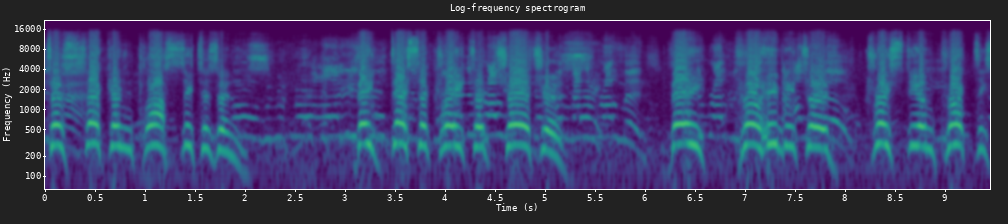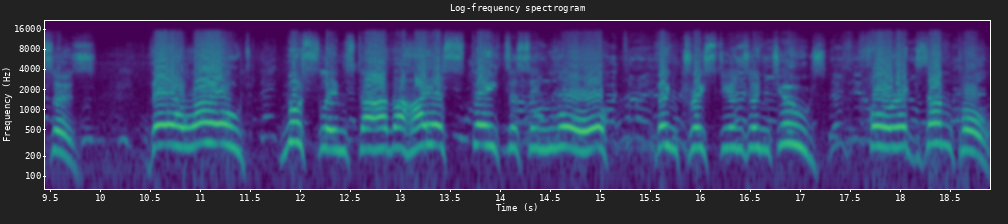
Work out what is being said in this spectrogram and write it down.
to second class citizens. They desecrated churches. They prohibited Christian practices. They allowed Muslims to have a higher status in law than Christians and Jews. For example,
